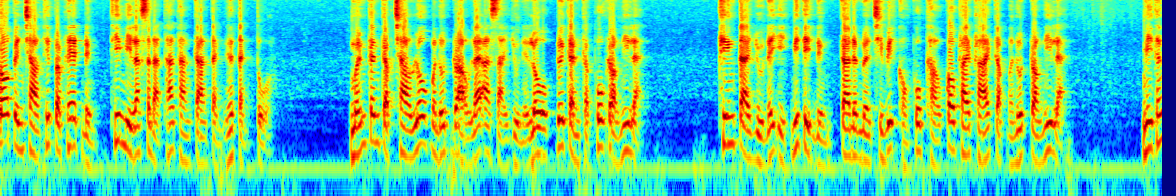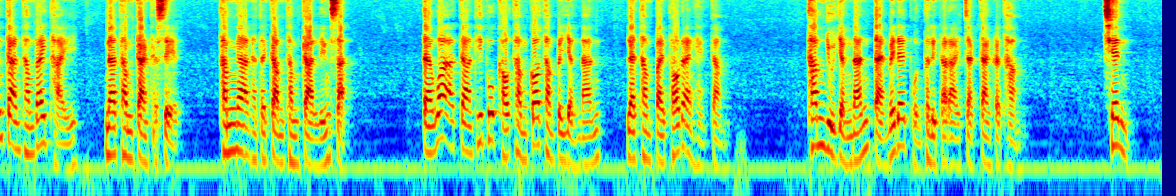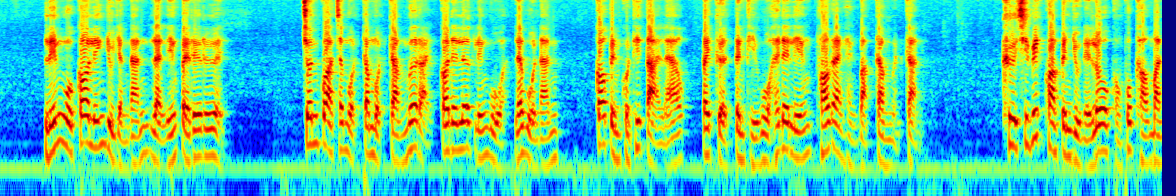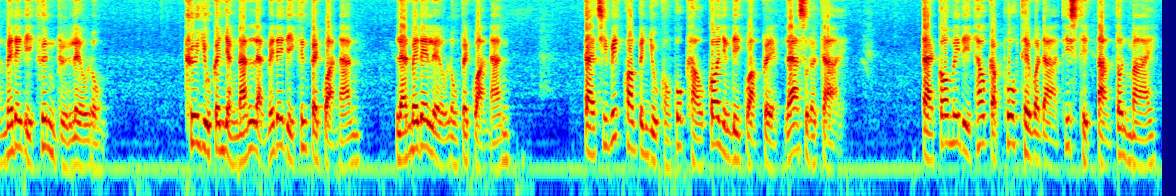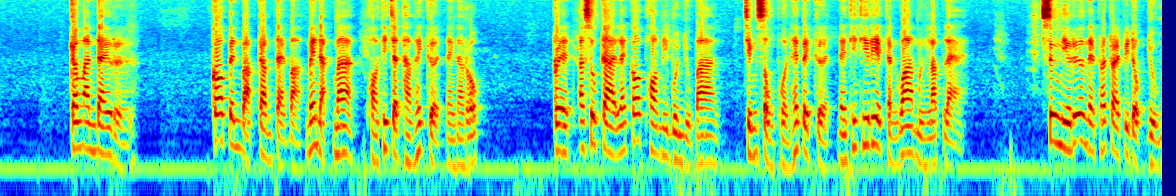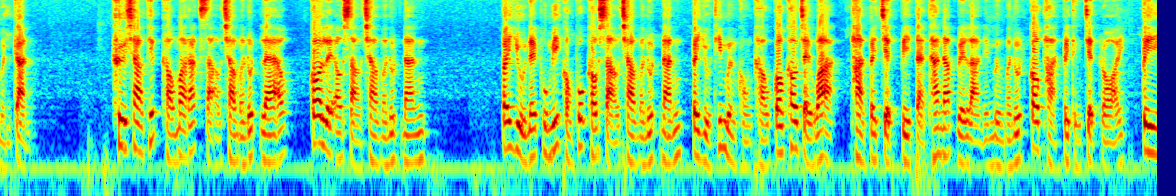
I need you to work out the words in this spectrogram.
ก็เป็นชาวทิศประเภทหนึ่งที่มีลักษณะท่าทางการแต่งเนื้อแต่งตัว เหมือนกันกับชาวโลกมนุษย์เราและอาศัยอยู่ในโลกด้วยกันกับพวกเรานี่แหละ เพียงแต่อยู่ในอีกมิติหนึ่งการดำเนินชีวิตของพวกเขาก็คล้ายๆ กับมนุษย์เรานี่แหละ มีทั้งการทำไร่ไถ นาทำการเกษตรทำงานหัตถกรรมทำการเลี้ยงสัตว์ แต่ว่าอาการที่พวกเขาทำก็ทำไปอย่างนั้น และทำไปเพราะแรงแห่งกรรมทำอยู่อย่างนั้นแต่ไม่ได้ผลผลิตอะไรจากการกระทำเช่น เลี้ยงวัวก็เลี้ยงอยู่อย่างนั้นและเลี้ยงไปเรื่อยๆ จนกว่าจะหมดกำหนดกรรมเมื่อไหร่ก็ได้เลิกเลี้ยงวัว และวัวนั้น ก็เป็นคนที่ตายแล้ว ไปเกิดเป็นผีวัวให้ได้เลี้ยงเพราะแรงแห่งบาปกรรมเหมือนกัน คือชีวิตความเป็นอยู่ในโลกของพวกเขามันไม่ได้ดีขึ้นหรือเลวลง คืออยู่กันอย่างนั้นแหละไม่ได้ดีขึ้นไปกว่านั้น และไม่ได้เลวลงไปกว่านั้น แต่ชีวิตความเป็นอยู่ของพวกเขาก็ยังดีกว่าเปรตและอสุรกาย แต่ก็ไม่ดีเท่ากับพวกเทวดาที่สถิตตามต้นไม้กรรมอันใดหรือก็เป็นบาปกรรมแต่บาปไม่หนักมาก พอที่จะทำให้เกิดในนรก เปรตอสุกายและก็พอมีบุญอยู่บ้าง จึงส่งผลให้ไปเกิดในที่ที่เรียกกันว่าเมืองลับแล ซึ่งมีเรื่องในพระไตรปิฎกอยู่เหมือนกัน คือชาวทิพย์เขามารักสาวชาวมนุษย์แล้ว ก็เลยเอาสาวชาวมนุษย์นั้น ไปอยู่ในภูมิของพวกเขาสาวชาวมนุษย์นั้น ไปอยู่ที่เมืองของเขาก็เข้าใจว่าผ่านไปเจ็ดปี แต่ถ้านับเวลาในเมืองมนุษย์ก็ผ่านไปถึงเจ็ดร้อยปี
